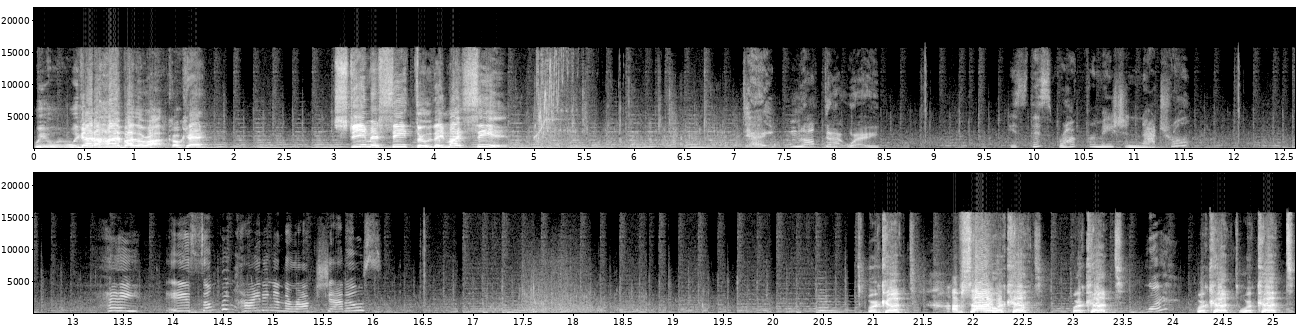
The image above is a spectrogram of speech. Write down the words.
We, we gotta hide by the rock, okay? Steam is see-through. They might see it. Hey, not that way! Is this rock formation natural? Hey, is something hiding in the rock shadows? We're cooked. I'm sorry, we're cooked. We're cooked. What? We're cooked. We're cooked.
